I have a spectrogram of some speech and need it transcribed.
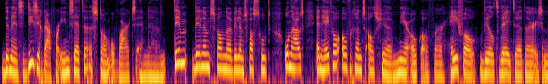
de mensen die zich daarvoor inzetten. Stroomopwaarts en Tim Willems van Willems Vastgoed Onderhoud. En Hevo overigens, als je meer ook over Hevo wilt weten. Er is een,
